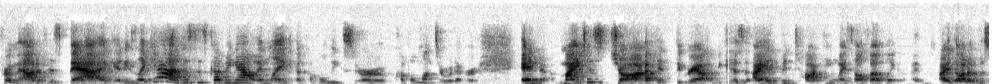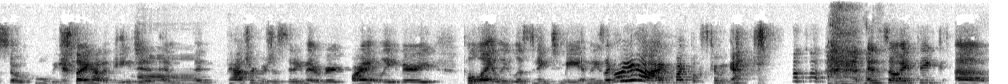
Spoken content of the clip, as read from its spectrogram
from out of his bag and he's like yeah this is coming out in like a couple weeks or a couple months or whatever. And my just jaw hit the ground because i had been talking myself up like i, I thought it was so cool because i had an agent and, and patrick was just sitting there very quietly very politely listening to me and he's like oh yeah I, my book's coming out. And so I think um,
